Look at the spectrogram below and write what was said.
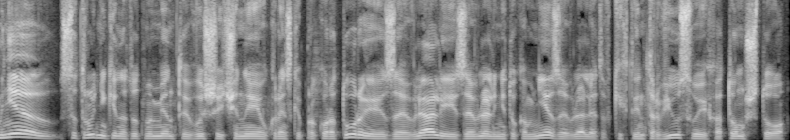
Мне сотрудники на тот момент и высшие чины украинской прокуратуры заявляли, и заявляли не только мне, заявляли это в каких-то интервью своих о том, что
